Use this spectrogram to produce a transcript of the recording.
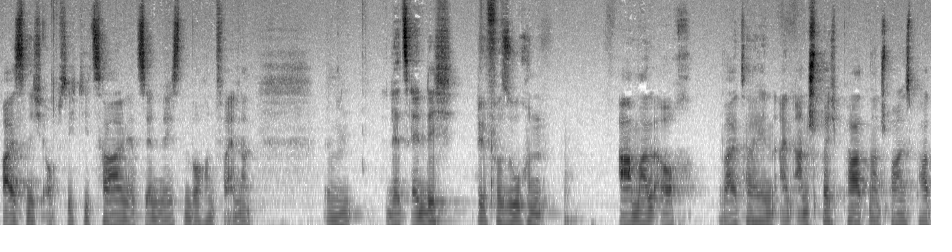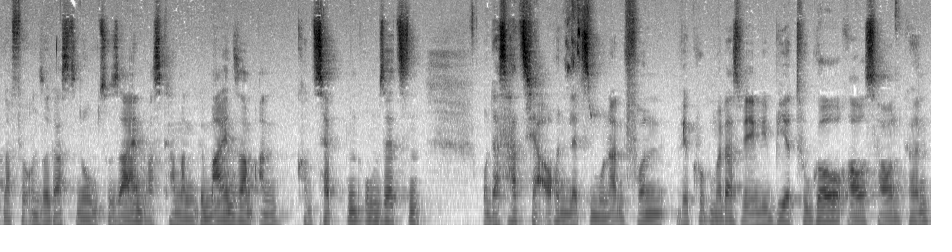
weiß nicht, ob sich die Zahlen jetzt in den nächsten Wochen verändern. Ähm, letztendlich, wir versuchen einmal auch weiterhin ein Ansprechpartner, ein Sparingspartner für unsere Gastronomen zu sein. Was kann man gemeinsam an Konzepten umsetzen? Und das hat es ja auch in den letzten Monaten von, wir gucken mal, dass wir irgendwie Beer to go raushauen können.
